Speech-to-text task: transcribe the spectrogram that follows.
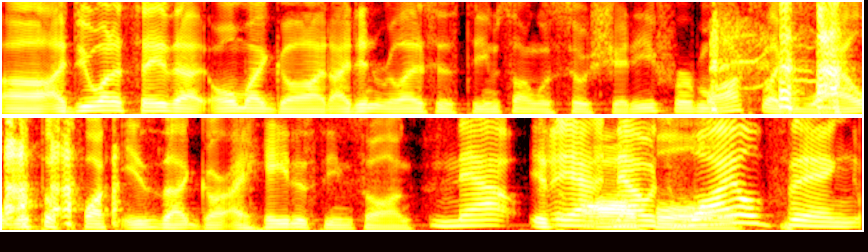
Uh, I do want to say that. Oh my god, I didn't realize his theme song was so shitty for Mox. Like wild. what the fuck is that? Gar- I hate his theme song. Now, It's yeah, now it's. Wild Thing,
